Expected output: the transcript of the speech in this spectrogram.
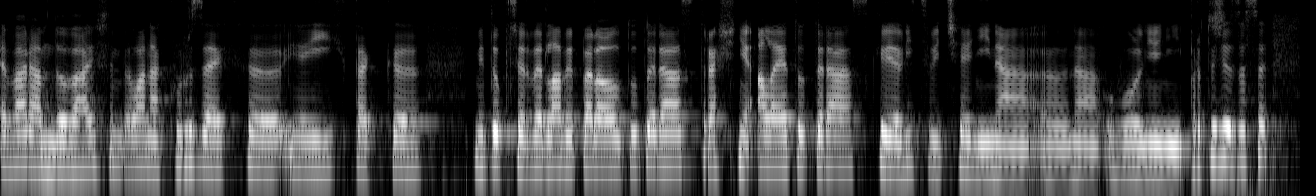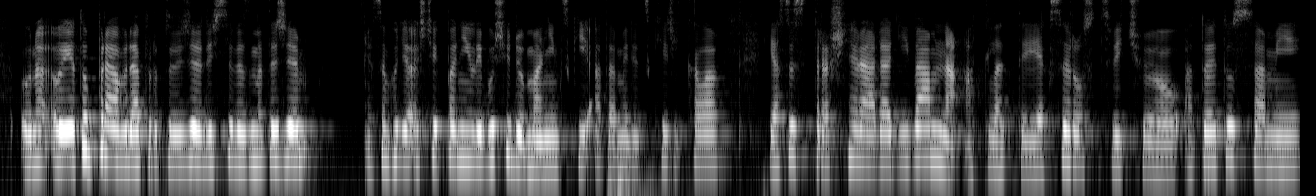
Eva Randová, když jsem byla na kurzech eh, jejich, tak eh, mi to předvedla, vypadalo to teda strašně, ale je to teda skvělé cvičení na, eh, na uvolnění. Protože zase, je to pravda, protože když si vezmete, že já jsem chodila ještě k paní Libuši Domanický a tam mi vždycky říkala, já se strašně ráda dívám na atlety, jak se rozcvičují a to je to samé,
